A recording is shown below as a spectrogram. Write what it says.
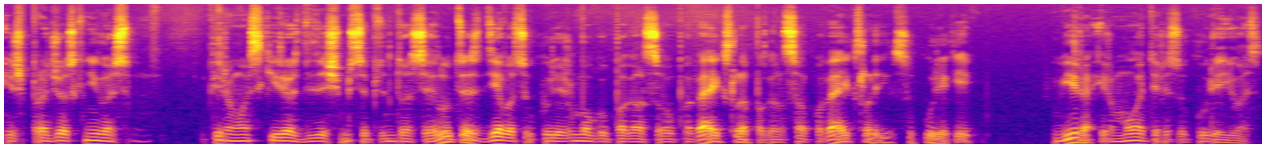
iš pradžios knygos pirmos skyrios 27 eilutės. Dievas sukūrė žmogų pagal savo paveikslą, pagal savo paveikslą jis sukūrė kaip vyrą ir moterį sukūrė juos.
